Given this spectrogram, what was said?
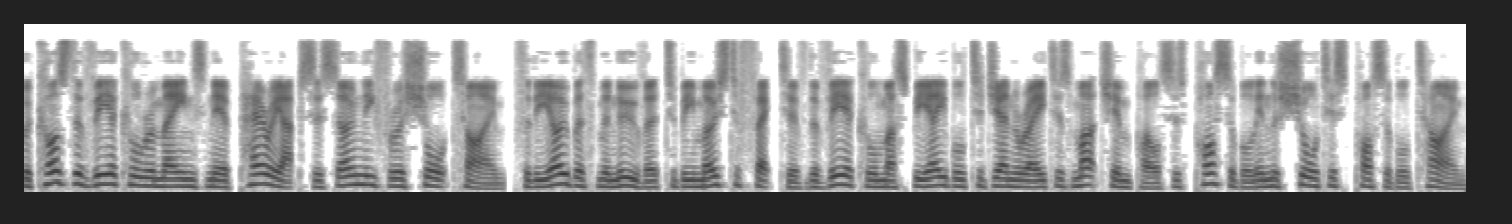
Because the vehicle remains near periapsis only for a short time, for the Oberth maneuver to be most effective the vehicle must be able to generate as much impulse as possible in the shortest possible time.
